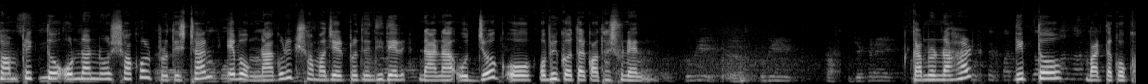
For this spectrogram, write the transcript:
সম্পৃক্ত অন্যান্য সকল প্রতিষ্ঠান এবং নাগরিক সমাজের প্রতিনিধিদের নানা উদ্যোগ ও অভিজ্ঞতার কথা শুনেন। কামরুন নাহার দীপ্ত বার্তা কক্ষ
